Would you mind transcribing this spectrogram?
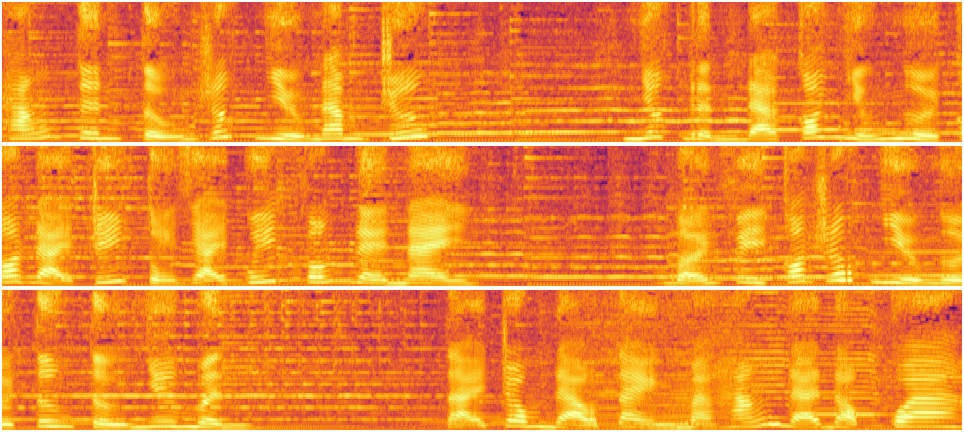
Hắn tin tưởng rất nhiều năm trước, Nhất định đã có những người có đại trí tuệ giải quyết vấn đề này. Bởi vì có rất nhiều người tương tự như mình. Tại trong đạo tàng mà hắn đã đọc qua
